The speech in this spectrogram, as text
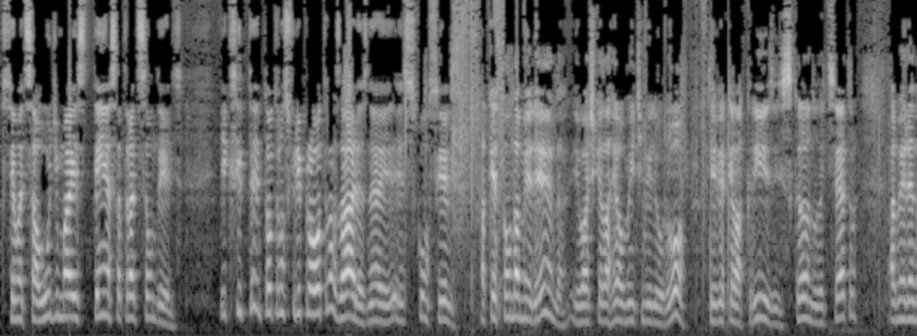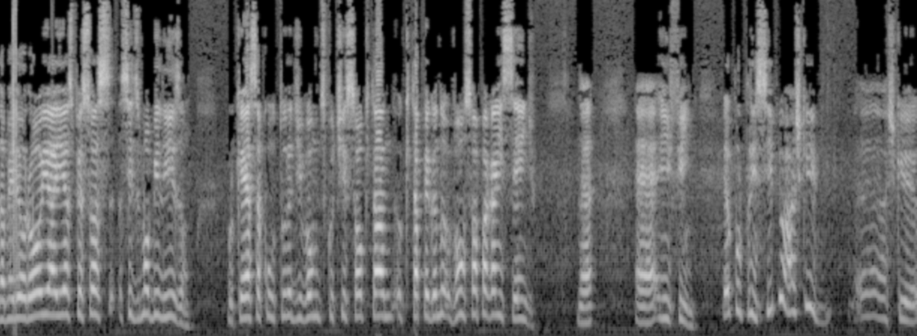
o sistema de saúde, mas tem essa tradição deles. e que se tentou transferir para outras áreas, né, esses conselhos. A questão da merenda, eu acho que ela realmente melhorou, teve aquela crise, escândalo, etc. A merenda melhorou e aí as pessoas se desmobilizam, porque essa cultura de vamos discutir só o que está tá pegando, vão só apagar incêndio, né? É, enfim, eu por princípio acho que é, acho que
